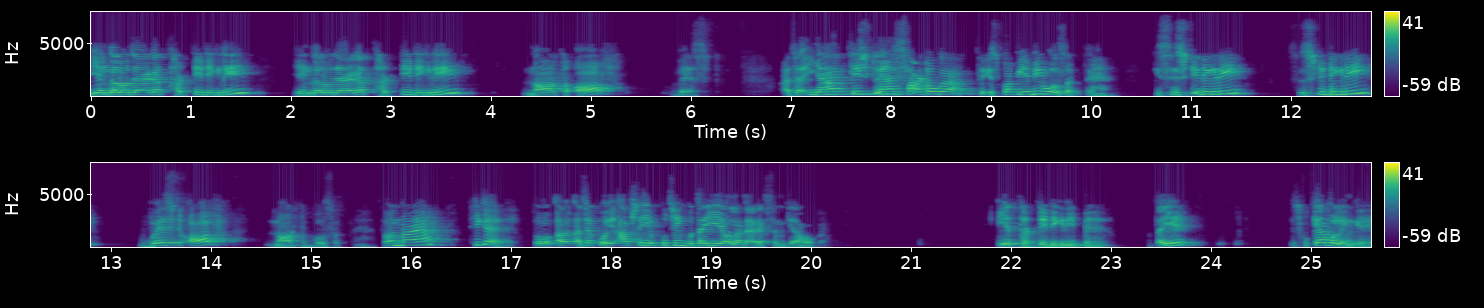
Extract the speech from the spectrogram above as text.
ये एंगल हो जाएगा थर्टी डिग्री एंगल हो जाएगा thirty degree north of west अच्छा यहाँ तीस तो यहाँ साठ होगा तो इसको आप ये भी बोल सकते हैं कि sixty degree sixty degree west of north बोल सकते हैं। समझ में आया? ठीक है? तो अच्छा कोई आपसे ये पूछेंगे बताइए ये वाला डायरेक्शन क्या होगा? ये थर्टी डिग्री पे है। बताइए। इसको क्या बोलेंगे?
